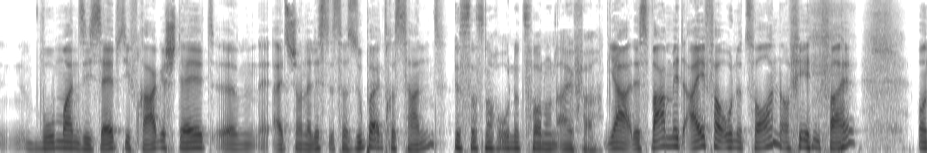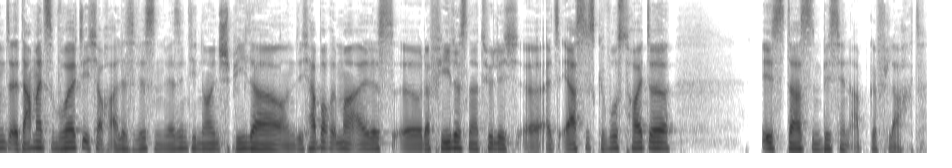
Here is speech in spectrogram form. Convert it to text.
wo man sich selbst die Frage stellt, ähm, als Journalist ist das super interessant. Ist das noch ohne Zorn und Eifer? Ja, es war mit Eifer ohne Zorn auf jeden Fall. Und äh, damals wollte ich auch alles wissen. Wer sind die neuen Spieler? Und ich habe auch immer alles äh, oder vieles natürlich äh, als erstes gewusst. Heute ist das ein bisschen abgeflacht.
